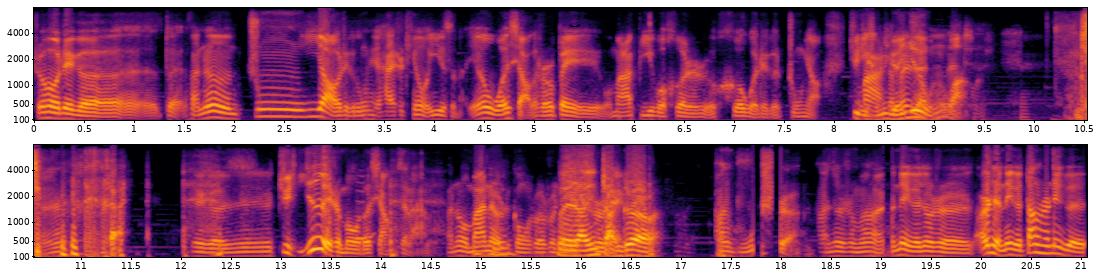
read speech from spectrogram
之后这个对，反正中医药这个东西还是挺有意思的，因为我小的时候被我妈逼过喝着喝过这个中药，具体什么原因我都忘了。嗯，那个呃具体因为什么我都想不起来了。反正我妈那会儿就跟我说说，为了让你长个。个儿嘛。啊，不是啊，就是什么，那个就是，而且那个当时那个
